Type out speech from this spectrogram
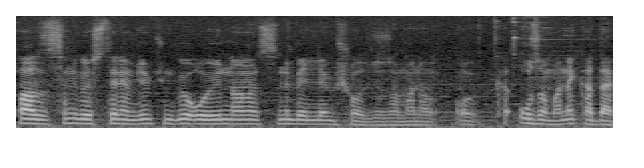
Fazlasını gösteremeyeceğim çünkü oyunun anasını bellemiş olacağız o zamana o, o zamana kadar.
